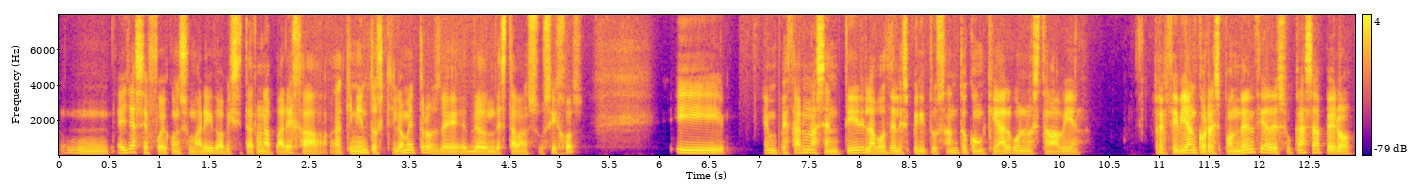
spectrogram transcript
mm, ella se fue con su marido a visitar una pareja a 500 kilómetros de, donde estaban sus hijos y empezaron a sentir la voz del Espíritu Santo con que algo no estaba bien. Recibían correspondencia de su casa, pero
